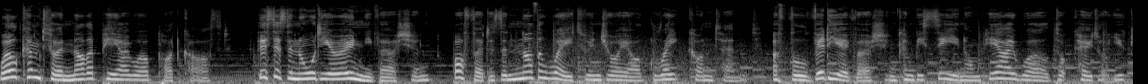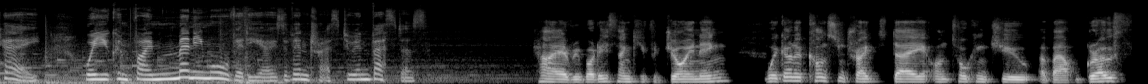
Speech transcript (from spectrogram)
Welcome to another PI World podcast. This is an audio only version offered as another way to enjoy our great content. A full video version can be seen on piworld.co.uk, where you can find many more videos of interest to investors. Hi, everybody. Thank you for joining. We're going to concentrate today on talking to you about growth,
